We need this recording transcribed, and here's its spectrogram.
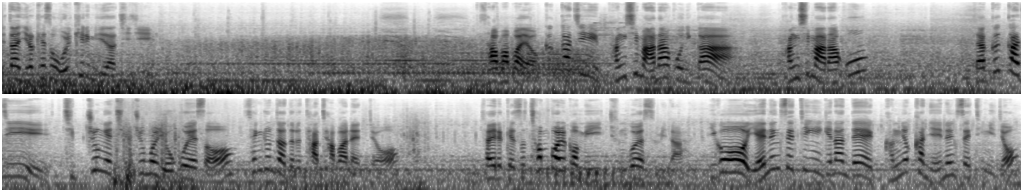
일단 이렇게 해서 올킬입니다 지지. 자 봐봐요. 끝까지 방심 안 하고 니까 방심 안 하고 제가 끝까지 집중에 집중을 요구해서 생존자들을 다 잡아냈죠 자 이렇게 해서 천벌검이 중고였습니다 이거 예능 세팅이긴 한데 강력한 예능 세팅이죠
